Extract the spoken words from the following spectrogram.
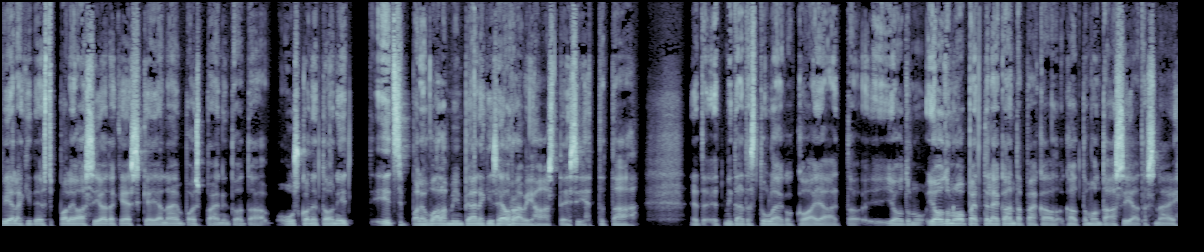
vieläkin tietysti paljon asioita kesken ja näin poispäin, niin tuota, uskon, että on itse paljon valmiimpi ainakin seuraaviin haasteisiin, että, tota, että, että mitä tästä tulee koko ajan, että joutunut, joutunut opettelemaan kantapää kautta monta asiaa tässä näin,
